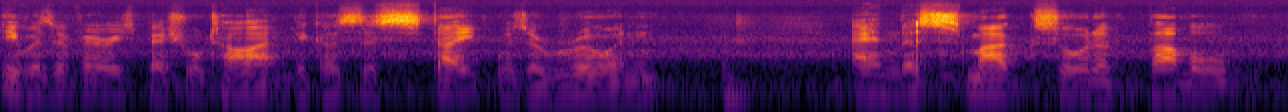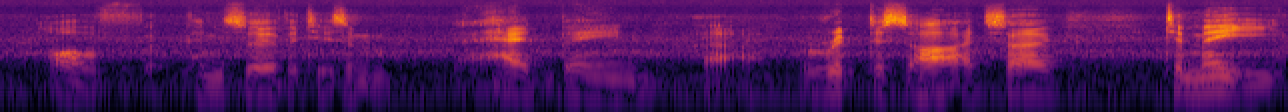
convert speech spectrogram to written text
it was a very special time because the state was a ruin and the smug sort of bubble of conservatism had been uh, ripped aside. So, to me,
